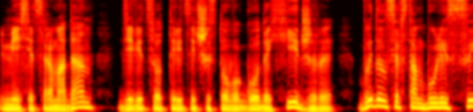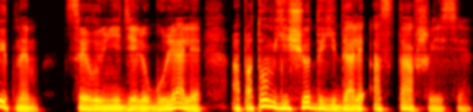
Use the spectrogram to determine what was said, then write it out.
Месяц Рамадан 936 года хиджры выдался в Стамбуле сытным, целую неделю гуляли, а потом еще доедали оставшиеся.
